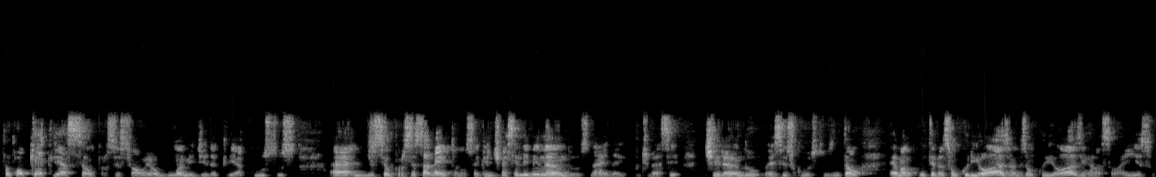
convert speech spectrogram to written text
Então, qualquer criação processual, em alguma medida, cria custos é, de seu processamento, a não ser que a gente estivesse eliminando-os, né? E daí estivesse tirando esses custos. Então, é uma intervenção curiosa, uma visão curiosa em relação a isso,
